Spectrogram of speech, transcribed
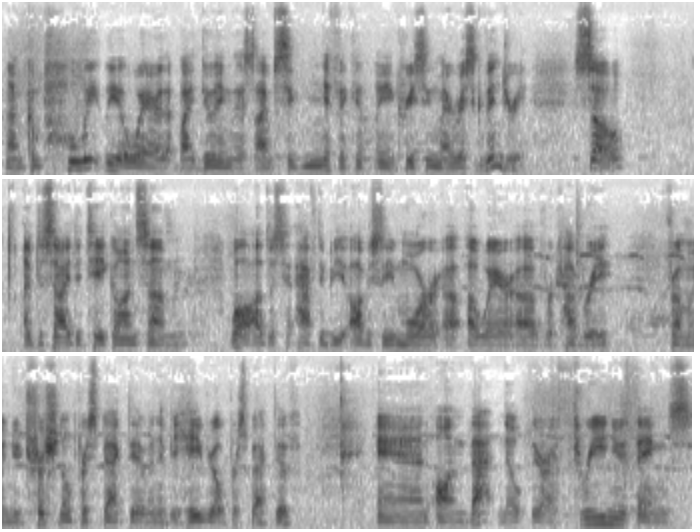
And I'm completely aware that by doing this, I'm significantly increasing my risk of injury. So I've decided to take on some, well, I'll just have to be obviously more uh, aware of recovery from a nutritional perspective and a behavioral perspective. And on that note, there are three new things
